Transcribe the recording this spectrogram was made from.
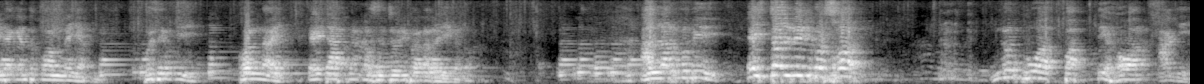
এটা কিন্তু কম নাই আপনি। বুঝছেন কি? কম নাই। এটা আপনার কাছে জরিপানা রয়ে গেল। আল্লাহর নবী এই চল্লিশ বছর। নবুয়াত প্রাপ্তি হওয়ার আগে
